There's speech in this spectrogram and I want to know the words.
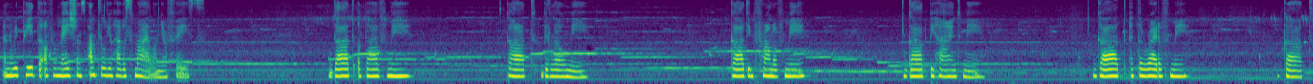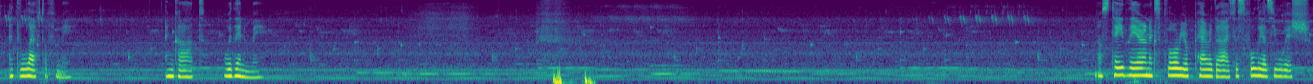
And repeat the affirmations until you have a smile on your face. God above me, God below me, God in front of me, God behind me. God at the right of me, God at the left of me, and God within me. Now stay there and explore your paradise as fully as you wish.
